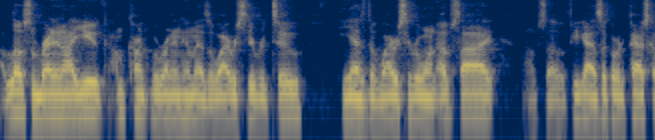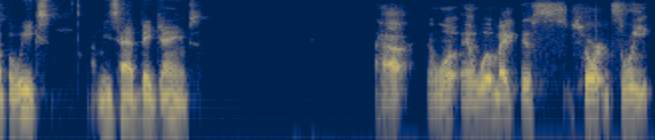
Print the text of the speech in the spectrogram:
I love some Brandon Aiyuk. I'm comfortable running him as a wide receiver too. He has the wide receiver one upside. Um, so if you guys look over the past couple weeks, um, he's had big games. How and we'll and we'll make this short and sweet.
